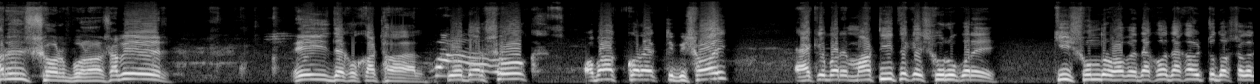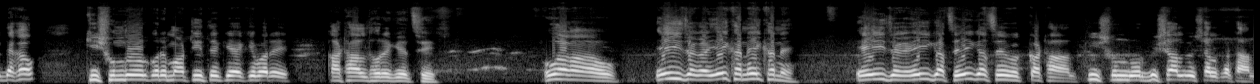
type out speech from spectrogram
আরে সর্বনাশ। আবির এই দেখো কাঁঠাল। প্রিয় দর্শক অবাক করা একটি বিষয় একেবারে মাটি থেকে শুরু করে কি সুন্দর ভাবে দেখো দেখাও একটু দর্শক দেখাও কি সুন্দর করে মাটি থেকে একেবারে কাঁঠাল ধরে গেছে ওয়াও এই জায়গায় এইখানে এইখানে এই জায়গায় এই গাছে এই গাছে কাঁঠাল। কি সুন্দর বিশাল বিশাল কাঁঠাল।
